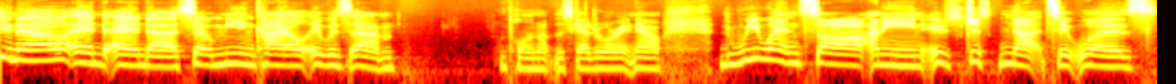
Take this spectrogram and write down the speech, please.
you know, and and uh, so me and Kyle, it was um. I'm pulling up the schedule right now. We went and saw. I mean, it was just nuts. It was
